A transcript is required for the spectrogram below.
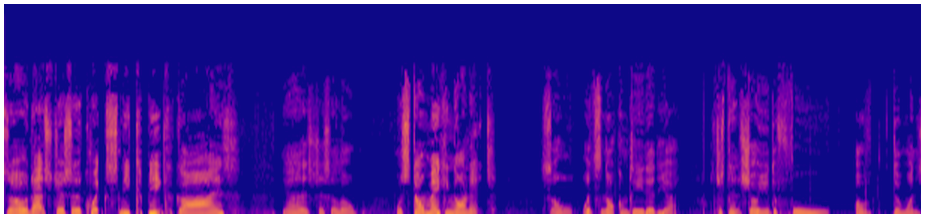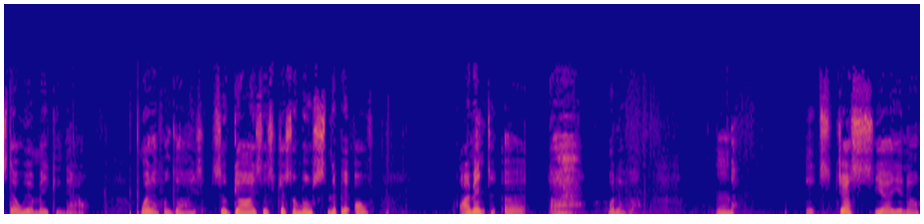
So that's just a quick sneak peek, guys. Yeah, it's just a little. We're still making on it, so it's not completed yet. I just didn't show you the full of the ones that we are making now. Whatever, guys. So, guys, it's just a little snippet of. I meant, uh, whatever. Mm. It's just, yeah, you know.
